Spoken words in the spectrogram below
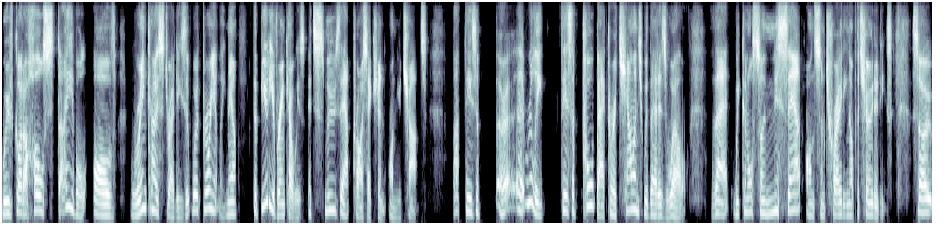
we've got a whole stable of Renko strategies that work brilliantly. Now, the beauty of Renko is it smooths out price action on your charts, but there's a, a, a really there's a pullback or a challenge with that as well, that we can also miss out on some trading opportunities. So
